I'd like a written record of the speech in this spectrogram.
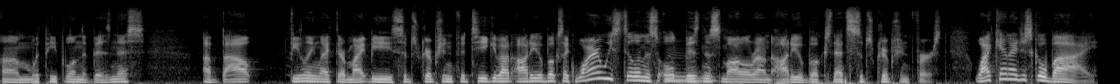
um, with people in the business about feeling like there might be subscription fatigue about audiobooks. Like, why are we still in this old business model around audiobooks that's subscription first? Why can't I just go buy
